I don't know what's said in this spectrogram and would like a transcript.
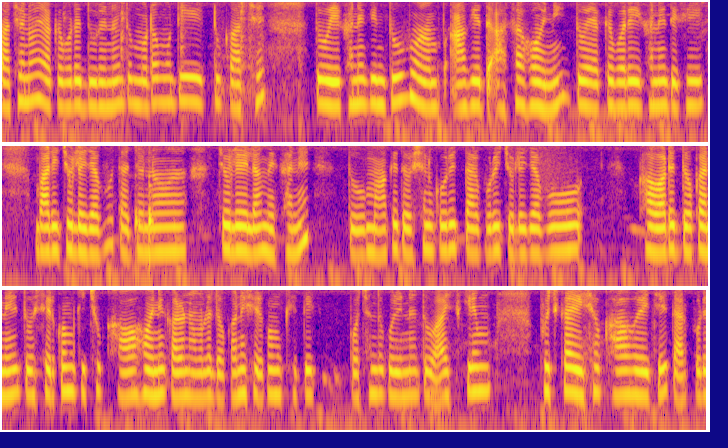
কাছে নয়, একেবারে দূরে নয়, তো মোটামুটি একটু কাছে। তো এখানে কিন্তু আগে আসা হয়নি। তো একেবারে এখানে দেখে বাড়ি চলে যাব, তার জন্য চলে এলাম এখানে। তো মাকে দর্শন করে তারপরে চলে যাব খাবারের দোকানে। তো সেরকম কিছু খাওয়া হয়নি কারণ আমরা দোকানে সেরকম খেতে পছন্দ করি না। তো আইসক্রিম, ফুচকা এইসব খাওয়া হয়েছে। তারপরে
